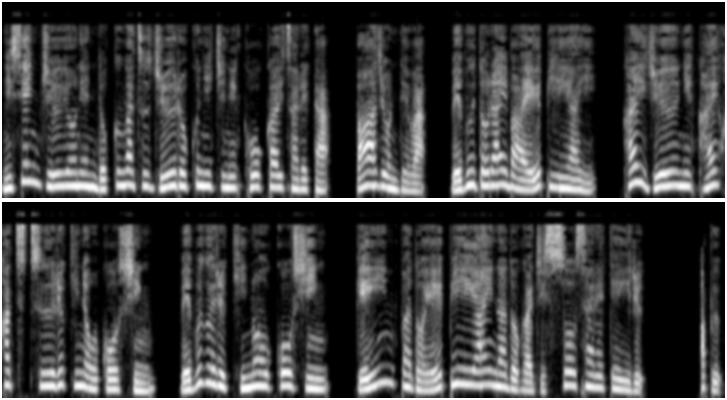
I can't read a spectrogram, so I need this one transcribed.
2014年6月16日に公開されたバージョンでは Web ドライバー API、回12開発ツール機能更新、WebGL 機能更新、ゲインパド API などが実装されている。アップ、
